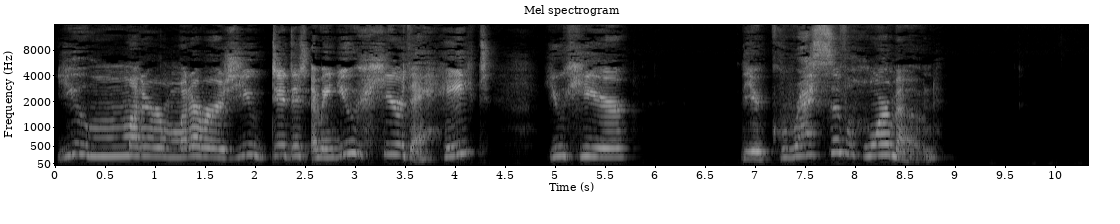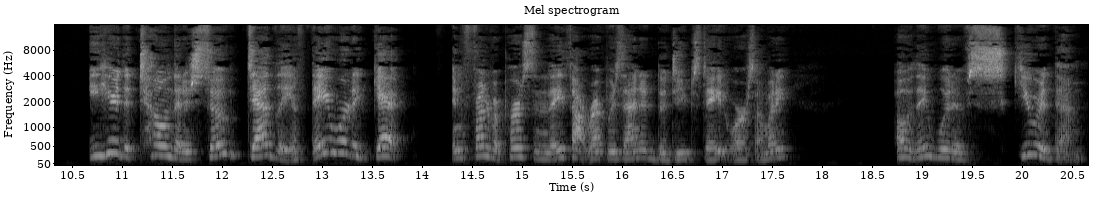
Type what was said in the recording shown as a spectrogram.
you mother motherers, you did this. I mean, you hear the hate, you hear the aggressive hormone, you hear the tone that is so deadly. If they were to get in front of a person that they thought represented the deep state or somebody, oh, they would have skewered them.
